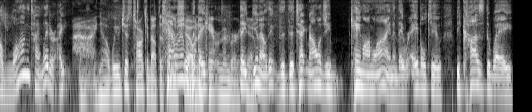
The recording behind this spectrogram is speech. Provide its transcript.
a long time later, I Ah, I know. We just talked about this on the remember, show, and they, I can't remember. They, Yeah. you know, they, the, the technology came online and they were able to because the way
